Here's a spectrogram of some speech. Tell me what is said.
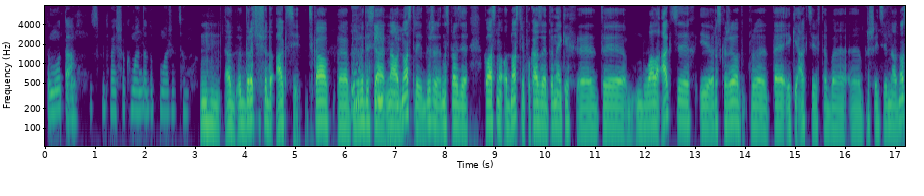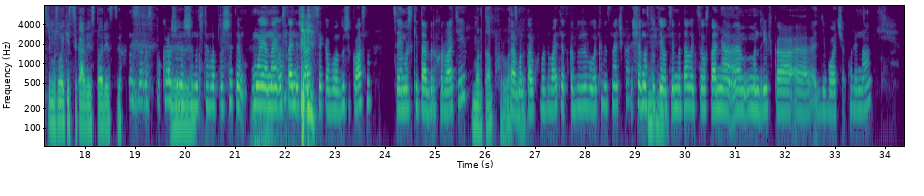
Тому так, сподіваюся, що команда допоможе в цьому. Угу. А до речі, щодо акцій, цікаво е, подивитися на однострій. Дуже насправді класно однострій показує те, на яких е, ти бувала акціях, і розкажи от про те, які акції в тебе е, пришиті на однострій, можливо, якісь цікаві історії з цих. Зараз покажу, я ще Е. не встигла пришити. Моя найостанніша акція, яка була дуже класна. Це є морський табір в Хорватії. Мортап Та, Хорватія. Мортак в Хорватії така дуже велика відзначка. Ще в нас тут є оцей метелик, це остання е, мандрівка е, дівоча корінна.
